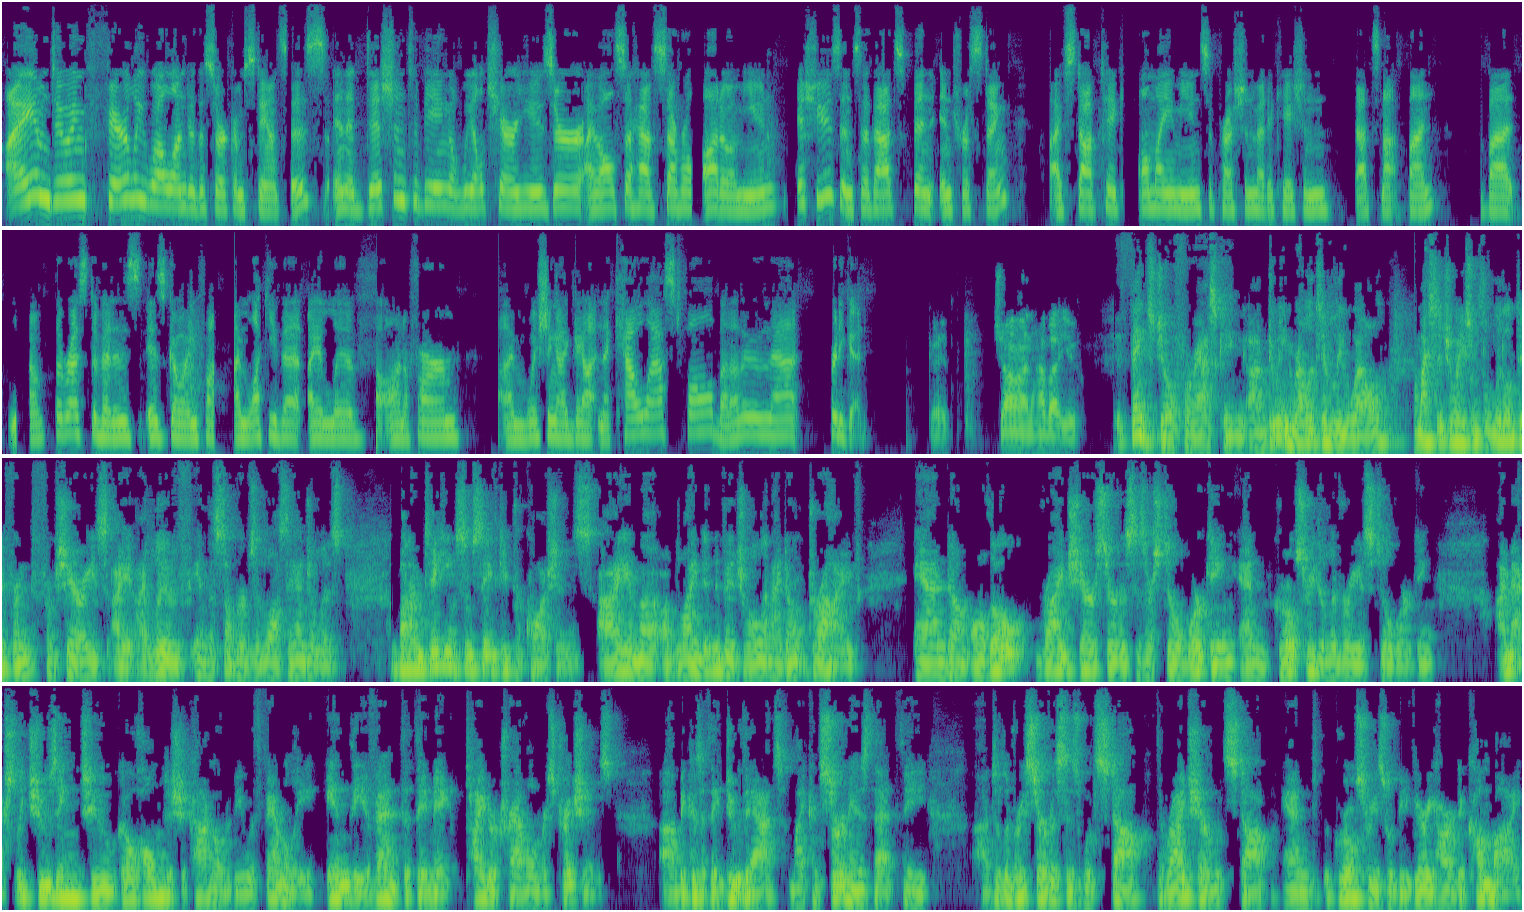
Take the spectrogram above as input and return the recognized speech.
I am doing fairly well under the circumstances. In addition to being a wheelchair user, I also have several autoimmune issues, and so that's been interesting. I've stopped taking all my immune suppression medication. That's not fun, but you know, the rest of it is is going fine. I'm lucky that I live on a farm. I'm wishing I'd gotten a cow last fall, but other than that, pretty good. Good. John, how about you? Thanks, Joe, for asking. I'm doing relatively well. My situation is a little different from Sherry's. I, I, live in the suburbs of Los Angeles, but I'm taking some safety precautions. I am a, a blind individual and I don't drive. And um, although rideshare services are still working and grocery delivery is still working, I'm actually choosing to go home to Chicago to be with family in the event that they make tighter travel restrictions. Uh, because if they do that, my concern is that the uh, delivery services would stop, the rideshare would stop, and groceries would be very hard to come by.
